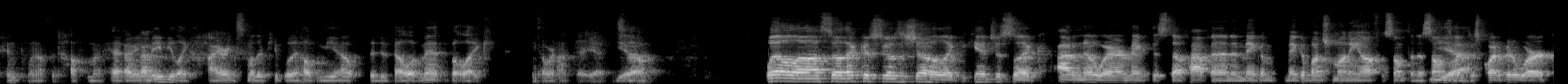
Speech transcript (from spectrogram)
pinpoint off the top of my head. I mean, maybe like hiring some other people to help me out with the development, but like, you know, we're not there yet. So Well, uh, so that just goes to show, like, you can't just like out of nowhere make this stuff happen and make a make a bunch of money off of something. It sounds like there's quite a bit of work.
